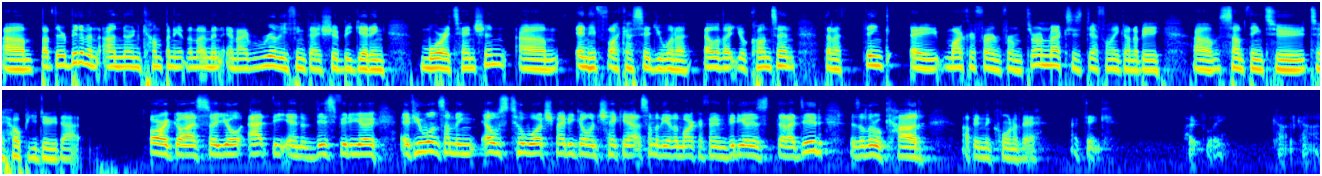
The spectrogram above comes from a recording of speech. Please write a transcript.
Um, but they're a bit of an unknown company at the moment, and I really think they should be getting more attention. Um, and if, like I said, you want to elevate your content, then I think a microphone from Thronmax is definitely going to be um, something to to help you do that. Alright guys, so you're at the end of this video. If you want something else to watch, maybe go and check out some of the other microphone videos that I did. There's a little card up in the corner there, I think. Hopefully. Card, card.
